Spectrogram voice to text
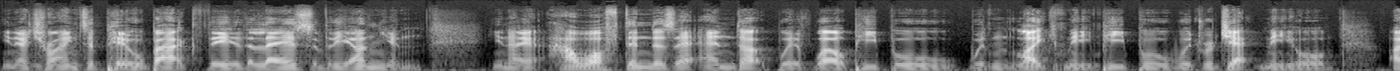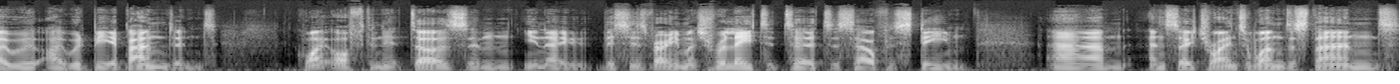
you know trying to peel back the the layers of the onion you know how often does it end up with well people wouldn't like me people would reject me or I would I would be abandoned quite often it does. And, you know, this is very much related to, to self esteem. Um, and so trying to understand,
